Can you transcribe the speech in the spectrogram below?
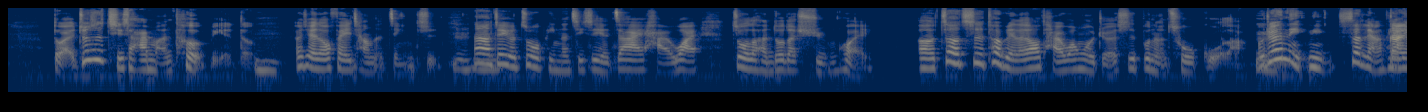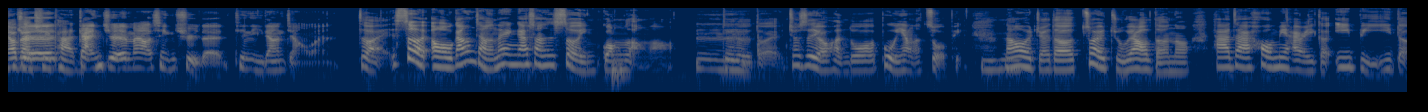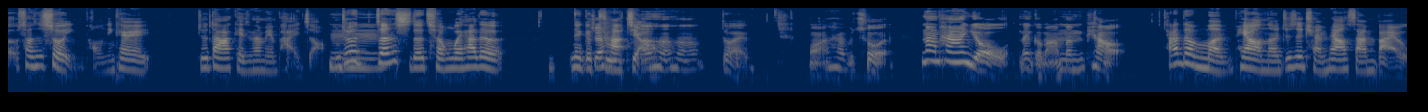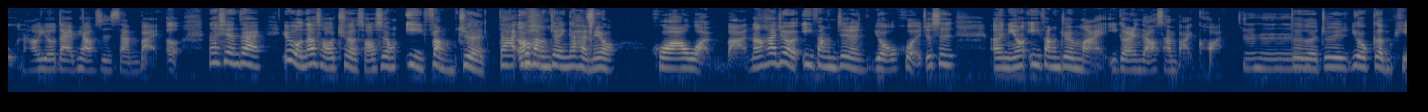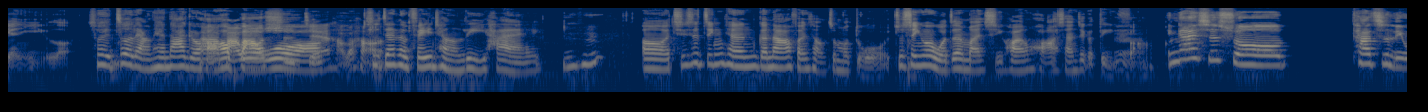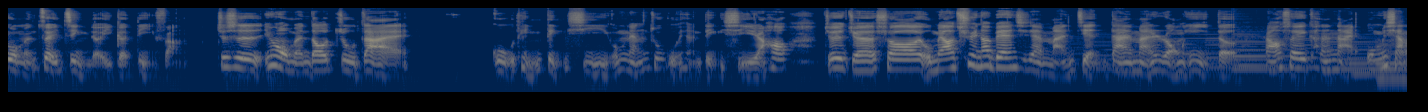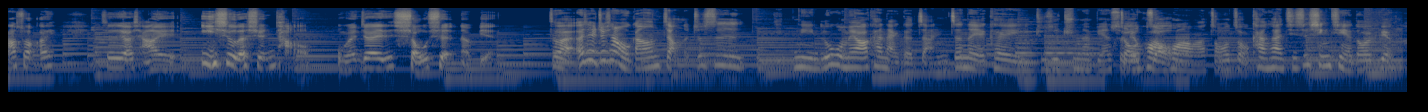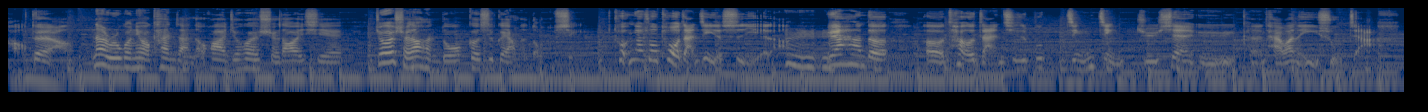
对，就是其实还蛮特别的，嗯，而且都非常的精致。那这个作品呢，其实也在海外做了很多的巡回，呃，这次特别来到台湾，我觉得是不能错过啦。我觉得你你剩两天要不要去看？感觉蛮有兴趣的，听你这样讲完。对，摄哦，我刚刚讲的那应该算是摄影光廊啊。嗯，对对对，就是有很多不一样的作品。然后我觉得最主要的呢，它在后面还有一个一比一的，算是摄影棚，你可以就大家可以在那边拍照，你就真实的成为他的那个主角。对，哇，还不错。那他有那个吗？门票？他的门票呢，就是全票三百五，然后优待票是三百二。那现在因为我那时候去的时候是用易放券，大家易放券应该还没有。花完吧，然后它就有易放券优惠，就是呃，你用易放券买一个人只要三百块，嗯哼，对对，就是又更便宜了。所以这两天大家给我好好把握时间，好不好？是真的非常厉害。嗯哼，呃，其实今天跟大家分享这么多，就是因为我真的蛮喜欢华山这个地方。应该是说它是离我们最近的一个地方，就是因为我们都住在。古亭顶溪，我们两个住古亭顶溪，然后就是觉得说我们要去那边其实也蛮简单、蛮容易的，然后所以可能哪我们想到说，哎，就是有想要艺术的熏陶，我们就会首选那边。对，而且就像我刚刚讲的，就是你如果没有要看哪个展，你真的也可以就是去那边随便晃晃啊，走走看看，其实心情也都会变好。对啊，那如果你有看展的话，就会学到一些，就会学到很多各式各样的东西。拓应该说拓展自己的视野啦，嗯嗯嗯，因为它的呃特展其实不仅仅局限于可能台湾的艺术家，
